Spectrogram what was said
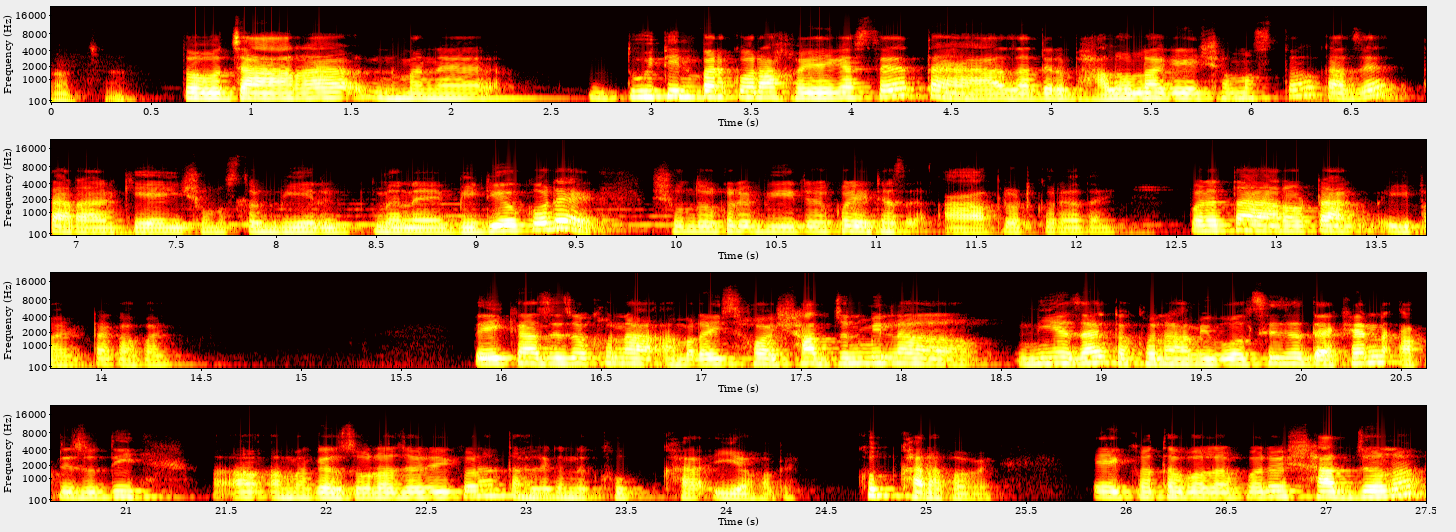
আচ্ছা। তো যারা মানে দুই, তিনবার করা হয়ে গেছে। তা যাদের ভালো লাগে এই সমস্ত কাজে, তারা আর কি এই সমস্ত বিয়ের মানে ভিডিও করে, সুন্দর করে ভিডিও করে এটা আপলোড করে দেয়। পরে তারাও টা- ই পায়, টাকা পায়। তো এই কাজে যখন আমরা এই ছয় সাতজন মিলে নিয়ে যাই, তখন আমি বলছি যে, দেখেন, আপনি যদি আমাকে জোরাজোরি করেন, তাহলে কিন্তু খুব ইয়ে হবে, খুব খারাপ হবে। এই কথা বলার পরে সাতজনও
